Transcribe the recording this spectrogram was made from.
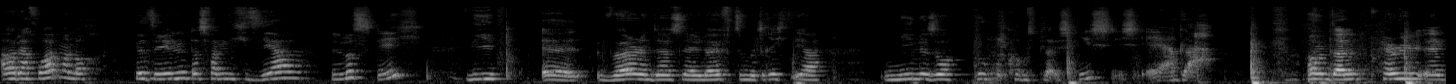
Aber davor hat man noch gesehen, das fand ich sehr lustig, wie äh, Vernon Dursley läuft so mit richtiger Miene so, du bekommst gleich richtig Ärger. Und dann Harry äh,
